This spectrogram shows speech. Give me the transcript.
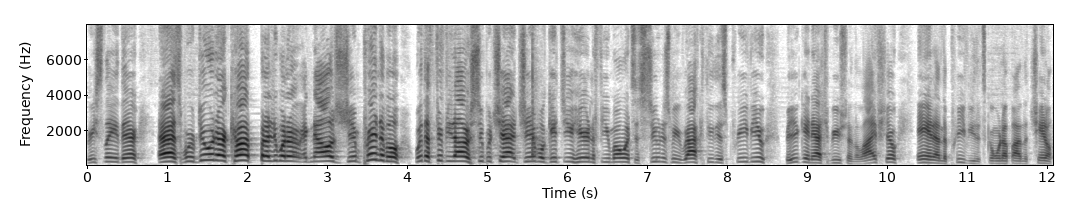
recently there as we're doing our cut, but I do want to acknowledge Jim Prindable with a $50 super chat. Jim, we'll get to you here in a few moments as soon as we rock through this preview, but you're getting attribution on the live show and on the preview that's going up on the channel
